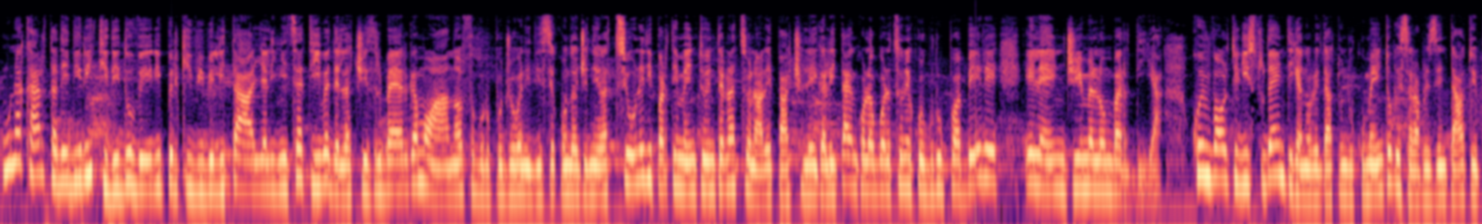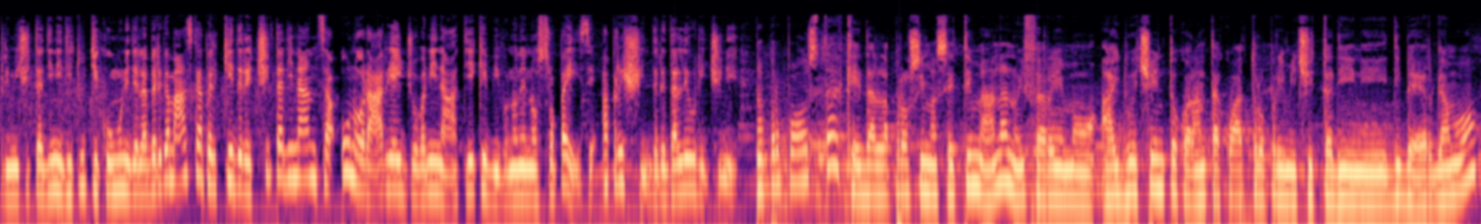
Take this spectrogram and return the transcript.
Una carta dei diritti e dei doveri per chi vive l'Italia, l'iniziativa della CISL Bergamo, ANOLF, gruppo giovani di seconda generazione, Dipartimento internazionale pace e legalità in collaborazione col gruppo Abere e l'Engim Lombardia. Coinvolti gli studenti che hanno redatto un documento che sarà presentato ai primi cittadini di tutti i comuni della Bergamasca per chiedere cittadinanza onoraria ai giovani nati e che vivono nel nostro paese, a prescindere dalle origini. Una proposta che dalla prossima settimana noi faremo ai 244 primi cittadini di Bergamo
